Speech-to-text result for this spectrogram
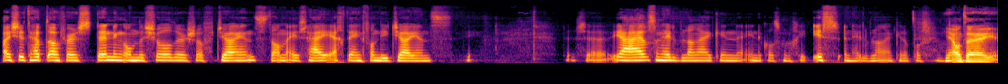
als je het hebt over standing on the shoulders of giants, dan is hij echt een van die giants. Dus uh, ja, hij was een hele belangrijke in, in de kosmologie. Is een hele belangrijke in de kosmologie. Ja, want hij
